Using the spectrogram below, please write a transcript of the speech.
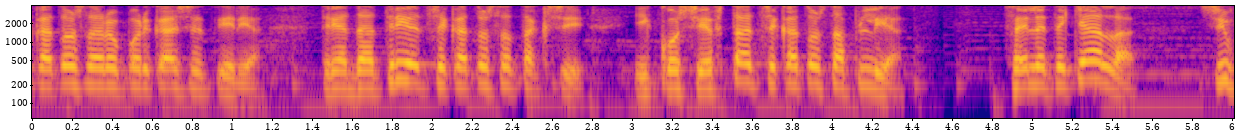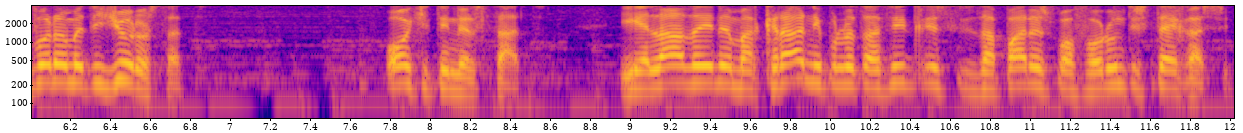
στα αεροπορικά εισιτήρια, 33% στα ταξί, 27% στα πλοία. Θέλετε κι άλλα, σύμφωνα με τη Eurostat. Όχι την Ελστάτ. Η Ελλάδα είναι μακράν η πρωταθλήτρια στις δαπάνες που αφορούν τη στέγαση.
